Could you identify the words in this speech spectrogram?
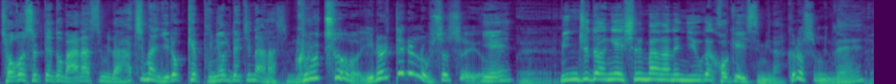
적었을 때도 많았습니다. 하지만 이렇게 분열되지는 않았습니다. 그렇죠. 이럴 때는 없었어요. 예. 예. 민주당에 실망하는 이유가 거기에 있습니다. 그렇습니다. 네. 예.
